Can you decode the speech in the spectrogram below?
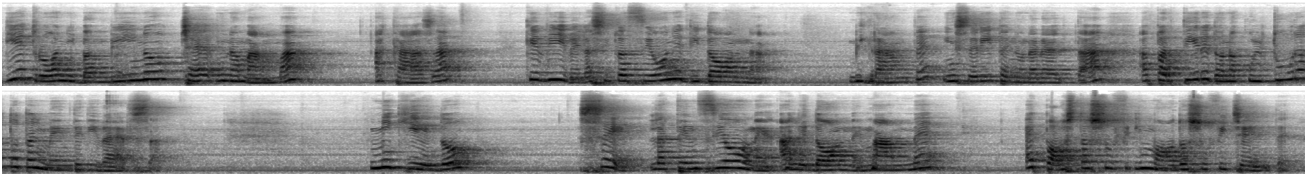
Dietro ogni bambino c'è una mamma a casa che vive la situazione di donna migrante inserita in una realtà a partire da una cultura totalmente diversa. Mi chiedo se l'attenzione alle donne mamme è posta in modo sufficiente.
